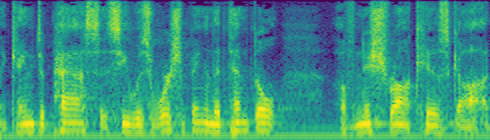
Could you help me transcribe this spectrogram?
It came to pass as he was worshiping in the temple of Nisroch his God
